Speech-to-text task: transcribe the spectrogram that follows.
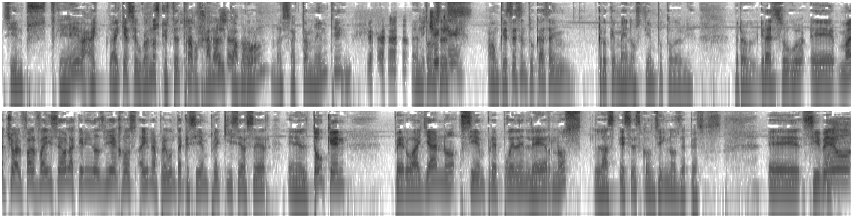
Sí, pues, ¿qué? Hay, hay que asegurarnos que esté trabajando el cabrón. Exactamente. Entonces, aunque estés en tu casa, hay creo que menos tiempo todavía. Pero gracias, Hugo. Eh, Macho Alfalfa dice: Hola, queridos viejos. Hay una pregunta que siempre quise hacer en el token, pero allá no siempre pueden leernos las S con signos de pesos. Eh, si veo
